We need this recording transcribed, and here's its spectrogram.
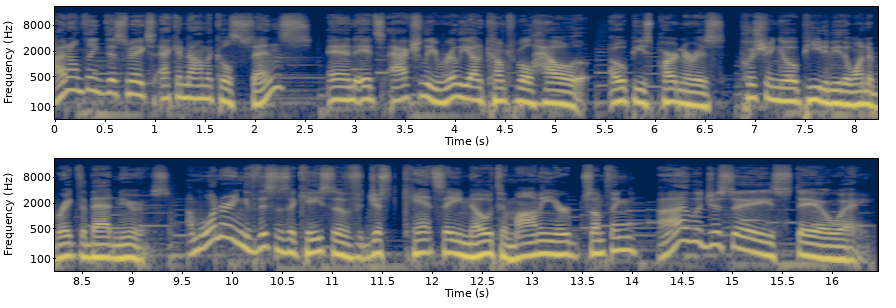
I don't think this makes economical sense, and it's actually really uncomfortable how OP's partner is pushing OP to be the one to break the bad news. I'm wondering if this is a case of just can't say no to mommy or something. I would just say stay away.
